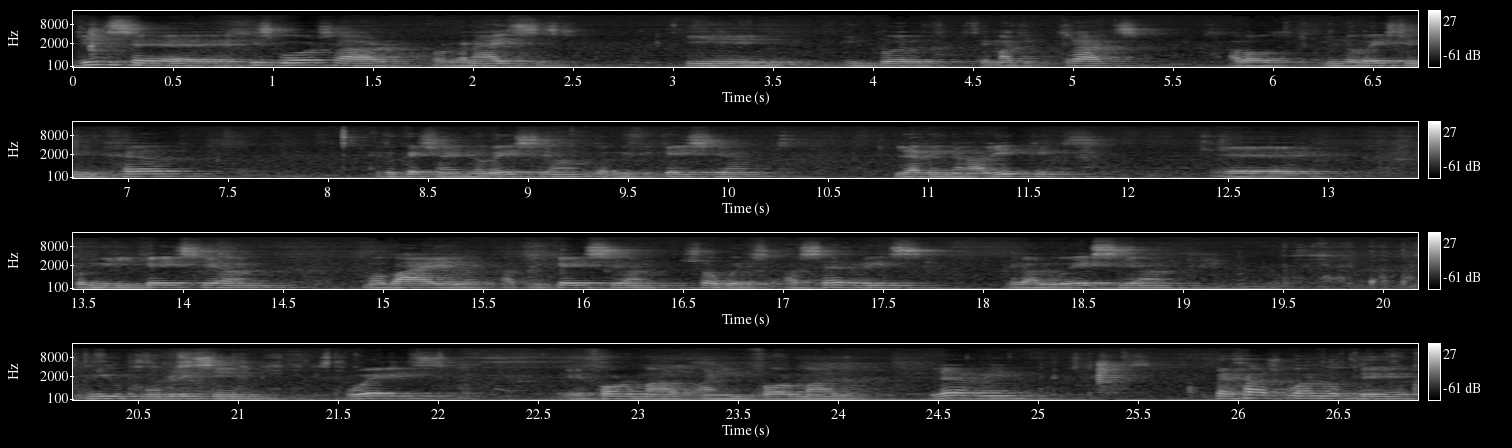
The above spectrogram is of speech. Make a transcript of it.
These, uh, these works are organized in, in 12 thematic tracks about innovation in health, education innovation, gamification, learning analytics, uh, communication, mobile application, software as a service, evaluation, new publishing ways, uh, formal and informal learning. Perhaps one of the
